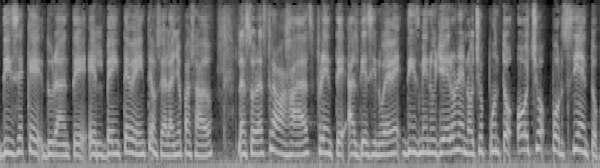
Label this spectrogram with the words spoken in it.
dice que durante el 2020, o sea, el año pasado, las horas trabajadas frente al 19 disminuyeron en 8.8%.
